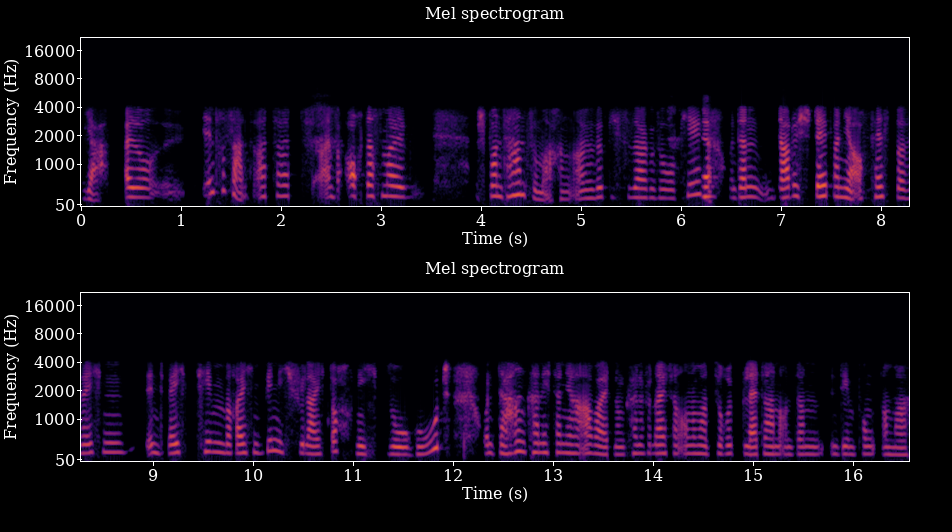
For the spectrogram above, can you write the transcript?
ja, also äh, interessant. Hat, hat einfach auch das mal spontan zu machen, also wirklich zu sagen, so okay, ja. und dann dadurch stellt man ja auch fest, bei welchen, in welchen Themenbereichen bin ich vielleicht doch nicht so gut und daran kann ich dann ja arbeiten und kann vielleicht dann auch nochmal zurückblättern und dann in dem Punkt nochmal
